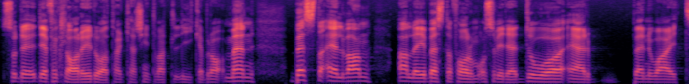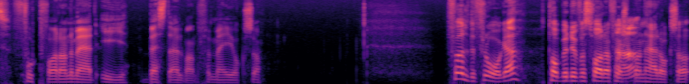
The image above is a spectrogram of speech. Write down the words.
så det, det, förklarar ju då att han kanske inte varit lika bra. Men bästa elvan, alla i bästa form och så vidare, då är Ben White fortfarande med i bästa elvan för mig också. Följdfråga. Tobbe, du får svara först ja. på den här också.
